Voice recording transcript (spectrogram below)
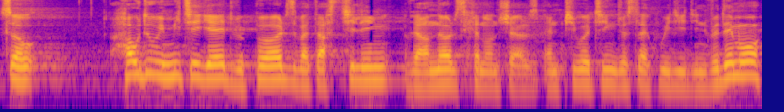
So how do we mitigate the pods that are stealing their nodes credentials and pivoting just like we did in the demo?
